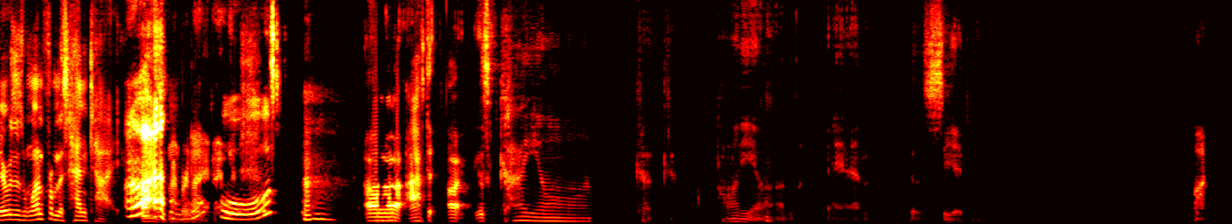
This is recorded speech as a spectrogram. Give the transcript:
There was this one from this hentai. that I remember that. Uh, I have to. Uh, it's Ka- Kayon, and to see it. Fuck.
